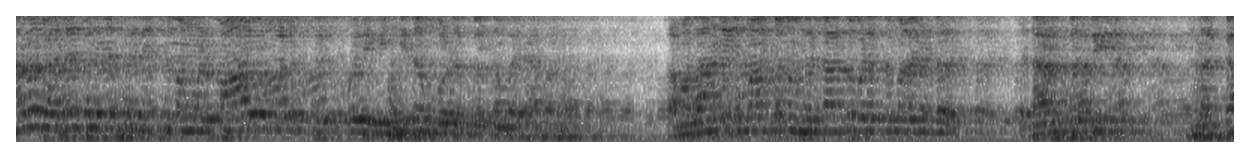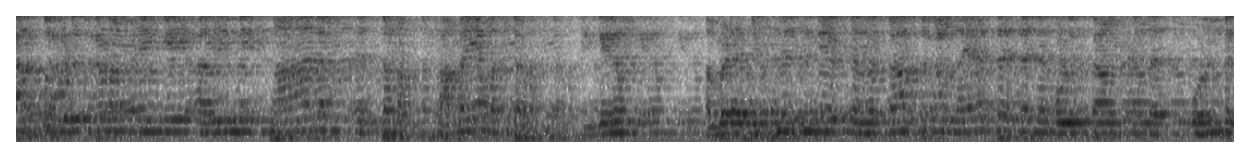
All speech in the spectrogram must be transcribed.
ആ ബജറ്റ് അനുസരിച്ച് നമ്മൾ പാവങ്ങൾക്ക് ഒരു വിഹിതം കൊടുക്കുന്നവരാവണം റമദാനിൽ മാത്രം സക്കാത്ത് കൊടുക്കുന്നവരുണ്ട്. യഥാർത്ഥത്തിൽ സക്കാത്ത് കൊടുക്കണം എങ്കിൽ അതിന് കാലം എത്തണം സമയം എത്തണം എങ്കിലും നമ്മുടെ ബിസിനസിന്റെ ഒക്കെ സക്കാത്തുകൾ നേരത്തെ തന്നെ കൊടുക്കാം എന്ന് ഉണ്ട്.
